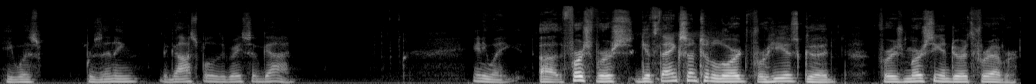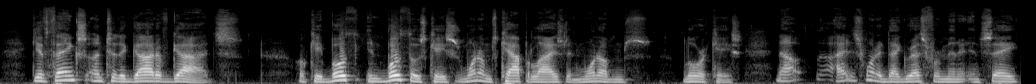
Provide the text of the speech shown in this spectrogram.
He was presenting the gospel of the grace of God. Anyway, uh, the first verse Give thanks unto the Lord, for he is good, for his mercy endureth forever. Give thanks unto the God of gods. Okay, both in both those cases, one of them's capitalized and one of them's lowercase. Now, I just want to digress for a minute and say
